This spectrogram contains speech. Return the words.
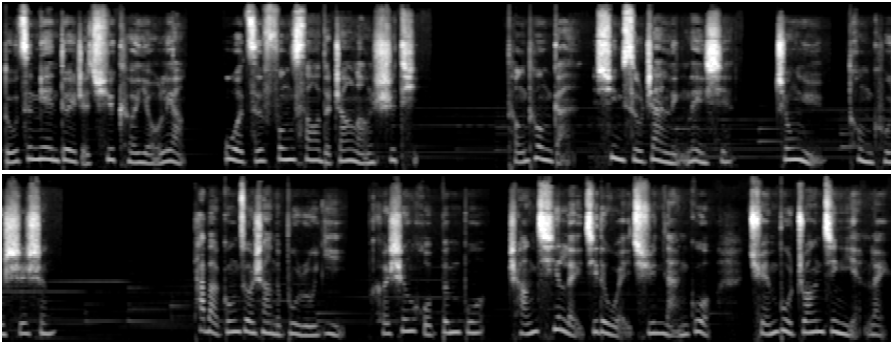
独自面对着躯壳油亮、卧姿风骚的蟑螂尸体，疼痛感迅速占领泪腺，终于痛哭失声。他把工作上的不如意和生活奔波长期累积的委屈难过全部装进眼泪，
